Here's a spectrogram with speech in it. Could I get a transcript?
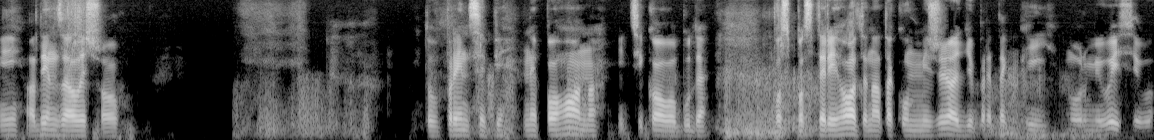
і один залишав. То, в принципі, непогано і цікаво буде поспостерігати на такому міжряді при такій нормі висіву.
